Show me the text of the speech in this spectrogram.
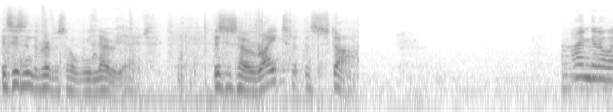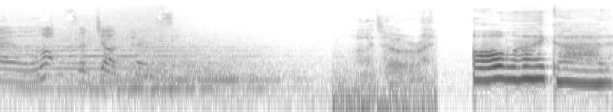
This isn't the river song we know yet. This is her right at the start. I'm gonna wear lots of jumpers. well, that's her, all right. Oh my god.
